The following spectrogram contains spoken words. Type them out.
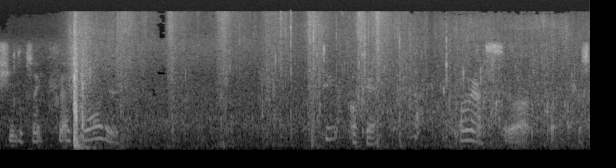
Actually looks like fresh water. Okay. I'm gonna throw out, but let's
